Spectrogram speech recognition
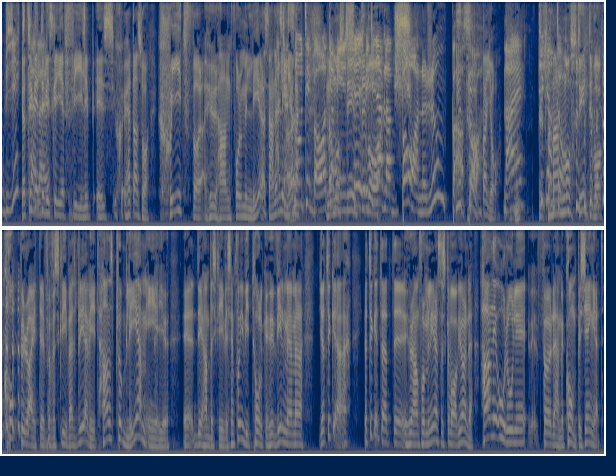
objekt Jag tycker inte heller. vi ska ge Filip, eh, hette han så, skit för hur han formulerar sig. Han är väl ingen jävla- tillbaka Man min tjej. inte Vilken vara- jävla barnrumpa Nu alltså. pratar jag. Nej, inte Man måste ju inte vara copywriter för att få skriva ett brev hit. Hans problem är ju eh, det han beskriver. Sen får ju vi tolka hur vi vill, men jag menar, jag tycker, jag tycker inte att eh, hur han formulerar sig ska vara avgörande. Han är orolig för det här med kompisgänget.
